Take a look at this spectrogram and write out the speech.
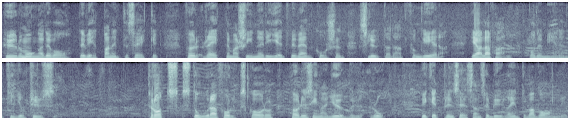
Hur många det var, det vet man inte säkert för räknemaskineriet vid vändkorsen slutade att fungera. I alla fall var det mer än 10 000. Trots stora folkskaror hördes inga jubelrop, vilket prinsessan Sibylla inte var van vid.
